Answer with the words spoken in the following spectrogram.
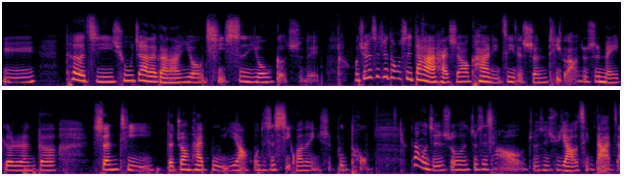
鱼、特级初榨的橄榄油、起司、优格之类的。我觉得这些东西当然还是要看你自己的身体啦，就是每一个人的身体的状态不一样，或者是喜欢的饮食不同。但我只是说，就是想要，就是去邀请大家，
